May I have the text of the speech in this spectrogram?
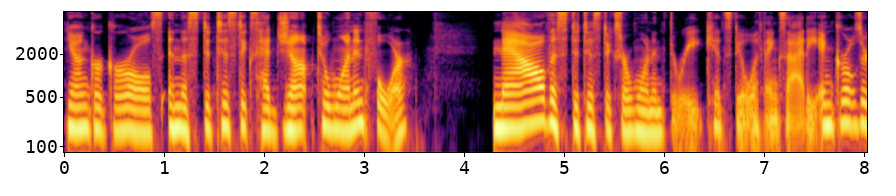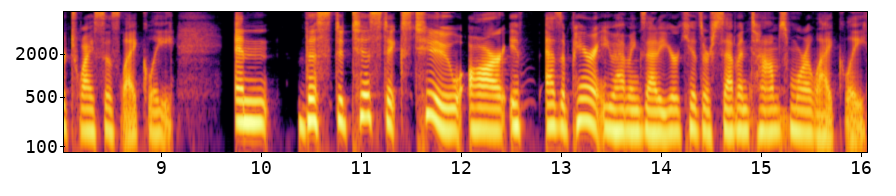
younger girls, and the statistics had jumped to one in four. Now the statistics are one in three kids deal with anxiety, and girls are twice as likely. And the statistics too are if as a parent you have anxiety, your kids are seven times more likely.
